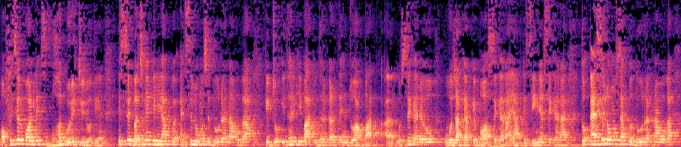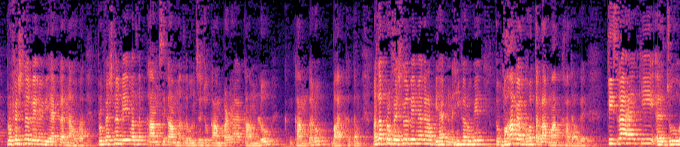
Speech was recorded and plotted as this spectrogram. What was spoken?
ऑफिशियल पॉलिटिक्स बहुत बुरी चीज़ होती है। इससे बचने के लिए आपको ऐसे लोगों से दूर रहना होगा कि जो इधर की बात उधर करते हैं, जो आप बात उससे कह रहे हो, वो जाके आपके बॉस से कह रहा है या आपके सीनियर से कह रहा है। तो ऐसे लोगों से आपको दूर रखना होगा। प्रोफेशनल वे में बिहेव करना होगा। प्रोफेशनल वे मतलब काम से काम मतलब उनसे जो काम पड़ रहा है, काम लो, काम करो, बात खत्म। मतलब प्रोफेशनल वे में अगर आप बिहेव नहीं करोगे तो वहाँ पे आप बहुत तगड़ा मात खा जाओगे। तीसरा है कि जो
